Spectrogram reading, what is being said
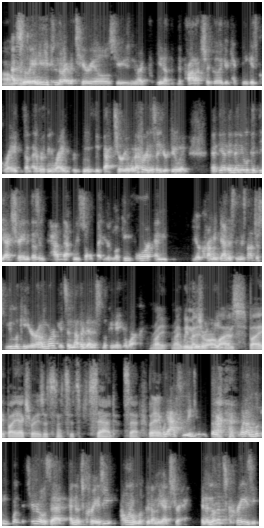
Um, Absolutely, and you're using the right materials. You're using the right, you know, the products are good. Your technique is great. You've done everything right. You've removed the bacteria, whatever it is that you're doing. And, yet, and then you look at the X-ray, and it doesn't have that result that you're looking for. And you're a crummy dentist, and it's not just you looking at your own work; it's another dentist looking at your work. Right, right. We measure our lives by by X-rays. It's it's, it's sad, sad. But anyway, we absolutely do. So what I'm looking for in material is that I know it's crazy. I want to look good on the X-ray, and I know that's crazy.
